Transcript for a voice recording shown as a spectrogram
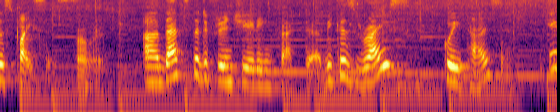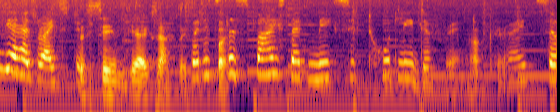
the spices. All right. Uh, that's the differentiating factor because rice, Kuwait has, India has rice too. The same. Yeah, exactly. But it's the spice that makes it totally different, Okay. right? So,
